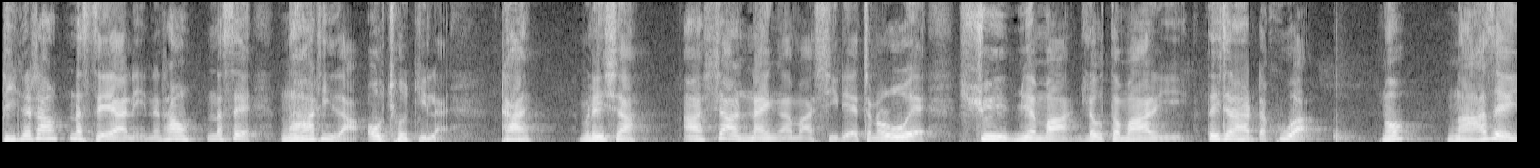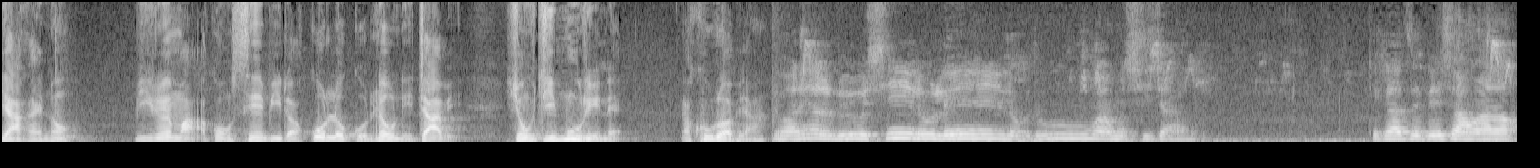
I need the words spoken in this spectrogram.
ဒီ2020ကနေ2025ထိသာအုပ်ချုပ်ကြည့်လိုက်ထိုင်းမလေးရှားအာရှနိုင်ငံမှာရှိတဲ့ကျွန်တော်တို့ရဲ့ရွှေမြန်မာလုံသမားတွေတေချာတာတစ်ခုကနော်90ရာခိုင်နှုန်း ပြည်တွင်းမှာအကုန်ဆင်းပြီးတော့ကိုယ့်လုပ်ကိုလုပ်နေကြပြီယုံကြည်မှုတွေနဲ့အခုတော့ဗျာဒီမှာလည်းလူကိုရှင်းလို့လင်းလို့ဘယ်သူမှမရှိကြဘူးဒီကစစ်ပေးဆောင်ကတော့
